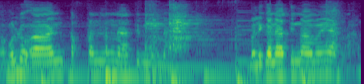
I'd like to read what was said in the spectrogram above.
Pakuluan, takpan lang natin muna. Balikan natin mamaya.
